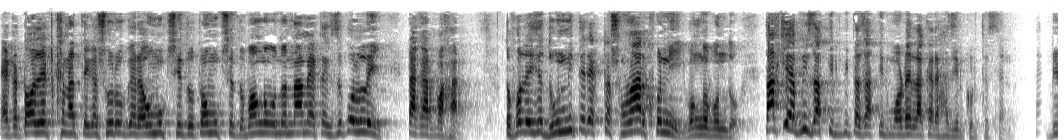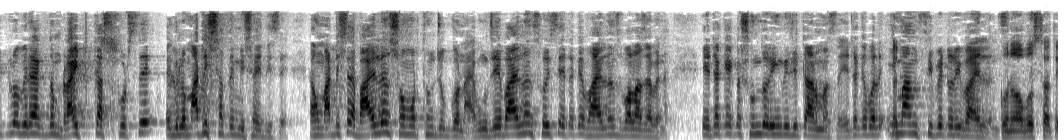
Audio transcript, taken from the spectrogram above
একটা টয়লেট খানার থেকে শুরু করে অমুক সেতু তমুক সেতু বঙ্গবন্ধুর নামে একটা কিছু করলেই টাকার পাহাড়। তো ফলে এই যে দুর্নীতির একটা সোনার খনি বঙ্গবন্ধু তাকে আপনি জাতির পিতা জাতির মডেল আকারে হাজির করতেছেন। বিপ্লবীরা একদম রাইট কাজ করছে এগুলো মাটির সাথে মিশাই দিছে। এবং মাটির সাথে ভায়োলেন্স সমর্থনযোগ্য না এবং যে ভায়োলেন্স হয়েছে এটাকে ভায়োলেন্স বলা যাবে না। এটাকে একটা সুন্দর ইংরেজি টার্ম আছে এটাকে বলে ইমানসিপেটরি ভায়োলেন্স কোনো অবস্থাতে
